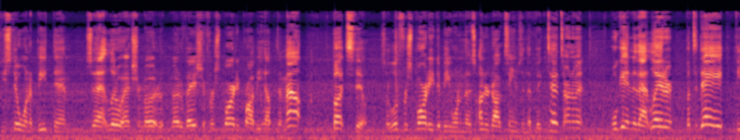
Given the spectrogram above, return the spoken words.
you still want to beat them. So that little extra motiv- motivation for Sparty probably helped them out. But still, so look for Sparty to be one of those underdog teams in the Big Ten tournament. We'll get into that later. But today, the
